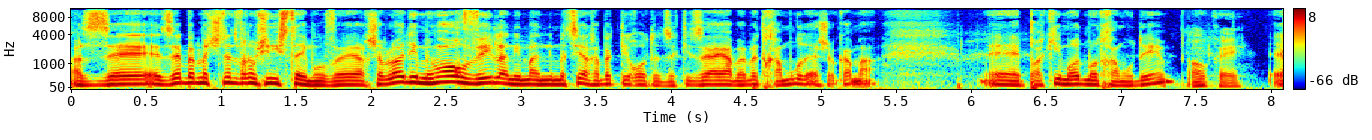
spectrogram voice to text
אז אה, זה באמת שני דברים שהסתיימו, ועכשיו לא יודעים אם אורוויל, אני, אני מציע לך באמת לראות את זה, כי זה היה באמת חמוד, היה שם כמה אה, פרקים מאוד מאוד חמודים. אוקיי. אה,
